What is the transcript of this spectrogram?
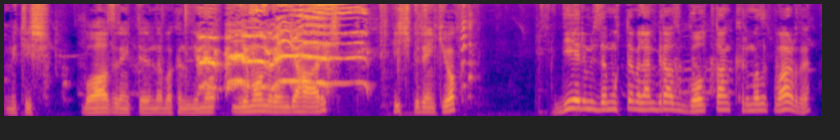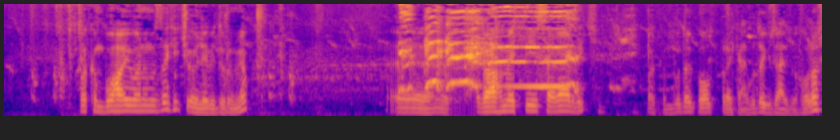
müthiş. Boğaz renklerinde bakın limon, limon rengi hariç hiçbir renk yok. Diğerimizde muhtemelen biraz gold'dan kırmalık vardı. Bakın bu hayvanımızda hiç öyle bir durum yok. Ee, rahmetliyi severdik. Bakın bu da gold brakel. Bu da güzel bir horoz.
